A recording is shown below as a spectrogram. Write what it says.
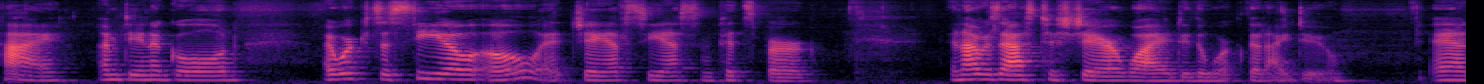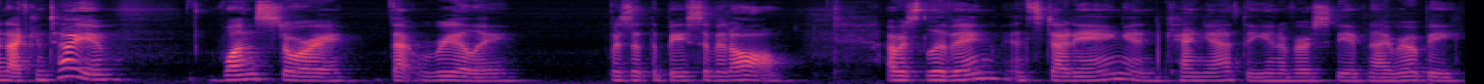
Hi, I'm Dana Gold. I work as a COO at JFCS in Pittsburgh, and I was asked to share why I do the work that I do. And I can tell you one story that really was at the base of it all. I was living and studying in Kenya at the University of Nairobi,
